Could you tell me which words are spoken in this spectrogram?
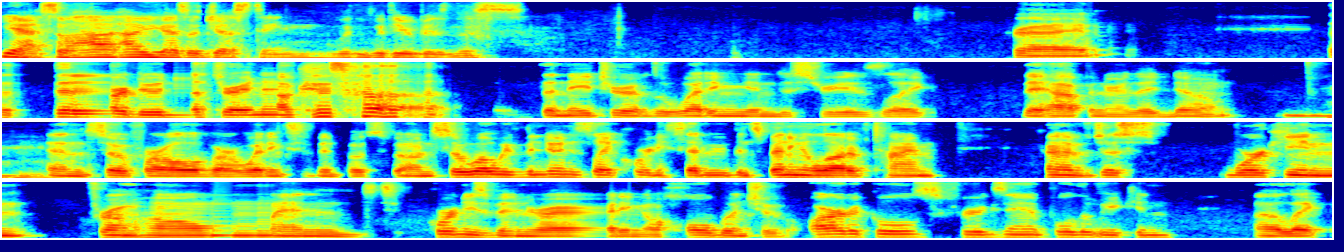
Yeah so how, how are you guys adjusting with, with your business? Right. It's hard to adjust right now because uh, the nature of the wedding industry is like they happen or they don't. Mm-hmm. and so far all of our weddings have been postponed. So what we've been doing is like courtney said we've been spending a lot of time kind of just working from home. And courtney's been writing a whole bunch of articles for example that we can uh, like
